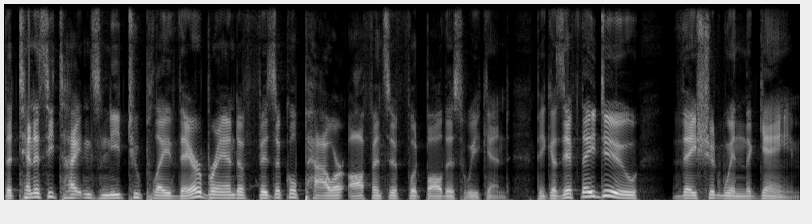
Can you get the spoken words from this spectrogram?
The Tennessee Titans need to play their brand of physical power offensive football this weekend because if they do, they should win the game.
